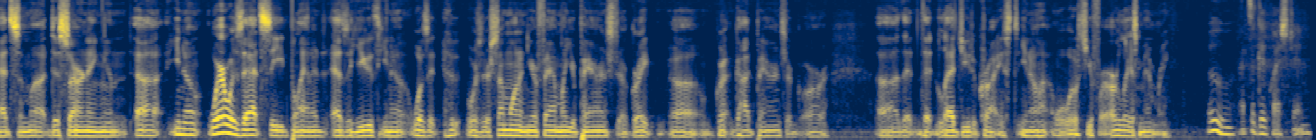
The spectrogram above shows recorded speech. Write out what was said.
had some uh, discerning. And uh, you know, where was that seed planted as a youth? You know, was it who, was there someone in your family, your parents, or great uh, godparents, or, or uh, that that led you to Christ? You know, what what's your earliest memory? Ooh, that's a good question.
